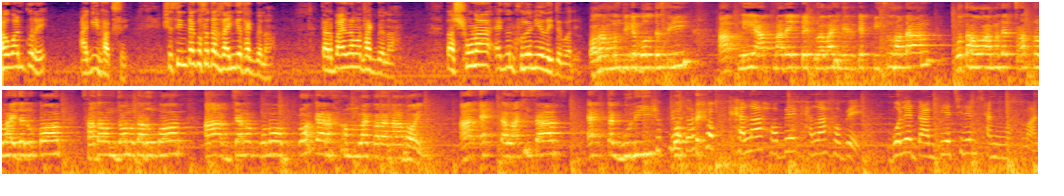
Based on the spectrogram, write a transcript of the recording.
আহ্বান করে আগেই ভাগছে। সে চিন্তা করছে তার জাইঙ্গে থাকবে না তার পায়জামা থাকবে না তার সোনা একজন খুলে নিয়ে যাইতে পারে। প্রধানমন্ত্রীকে বলতেছি আপনি আপনার এই পেটুয়া বাহিনীকে পিছু হটান কোথাও আমাদের ছাত্র ভাইদের উপর সাধারণ জনতার উপর আর যেন কোনো প্রকার হামলা করা না হয়। আর একটা লাঠিচার্জ একটা গুলি প্রত্যেক খেলা হবে খেলা হবে। বলে ডাক দিয়েছিলেন শামীম ওসমান।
